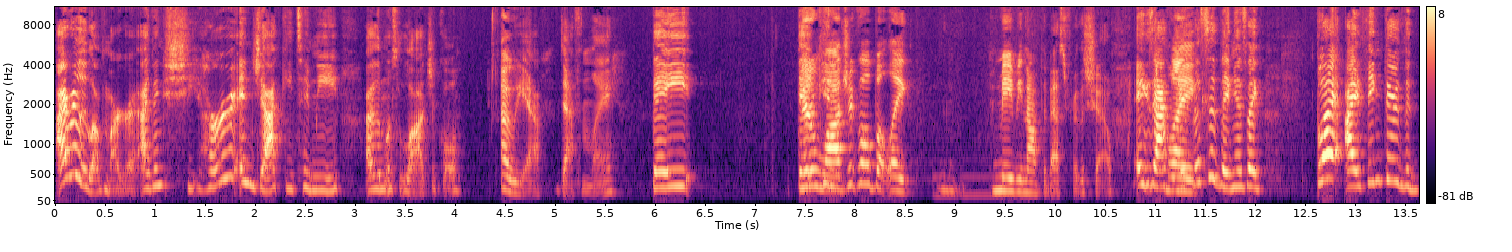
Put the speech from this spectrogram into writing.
I really love Margaret. I think she, her, and Jackie to me are the most logical. oh yeah definitely They, they they're can- logical but like maybe not the best for the show Exactly. Like- That's the thing. Is like, but I think they're the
